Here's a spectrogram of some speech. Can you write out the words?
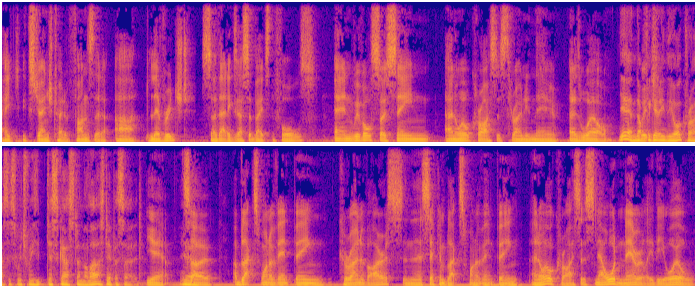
exchange traded funds that are leveraged. So that exacerbates the falls. And we've also seen an oil crisis thrown in there as well. Yeah, not which- forgetting the oil crisis, which we discussed in the last episode. yeah. Yeah. So a black swan event being coronavirus, and the second black swan event being an oil crisis. Now, ordinarily, the oil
